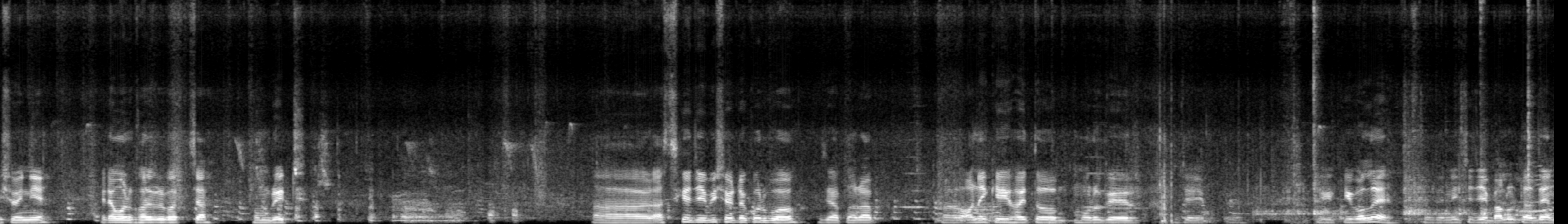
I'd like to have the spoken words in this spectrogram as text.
বিষয় নিয়ে। এটা আমার ঘরের বাচ্চা হোমব্রিড আর আজকে যে বিষয়টা করব, যে আপনারা অনেকেই হয়তো মোরগের যে কি বলে? নিচে যে বালুটা দেন,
